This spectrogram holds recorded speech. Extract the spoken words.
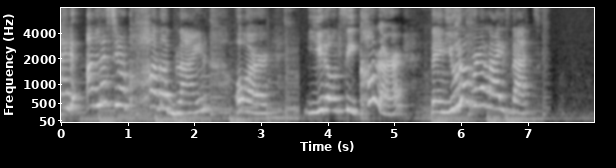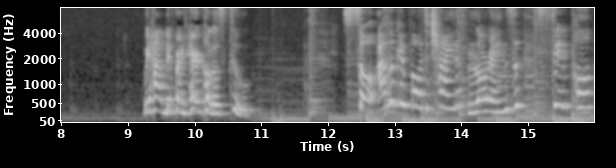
And unless you're colorblind or you don't see color, then you don't realize that we have different hair colors too. So I'm looking forward to trying Loren's simple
